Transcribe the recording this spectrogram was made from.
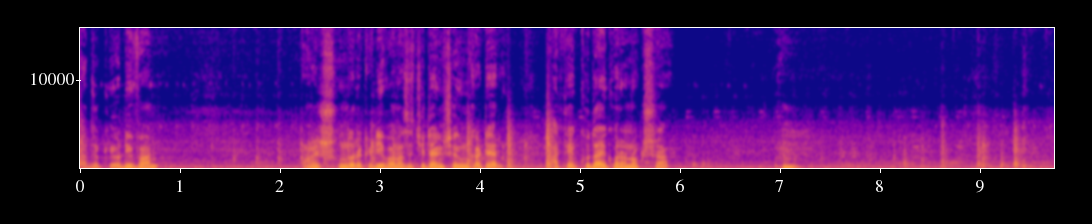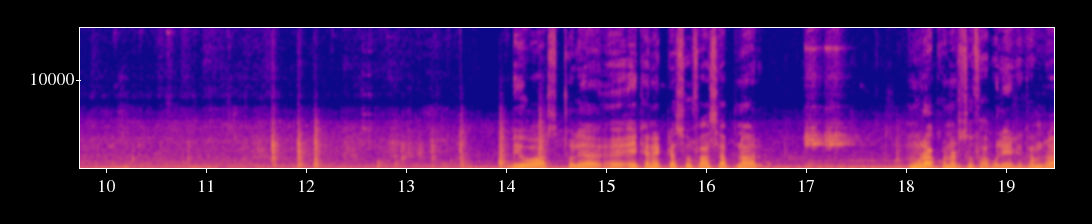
রাজকীয় ডিভান অনেক সুন্দর একটি ডিভান আছে চিটাং সেগুন কাঠের। হাতে খোদাই করা নকশা। হুম। ভিউয়ার্স চলে এইখানে একটা সোফা আছে আপনার মোরা কোনার সোফা বলি এটাকে আমরা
